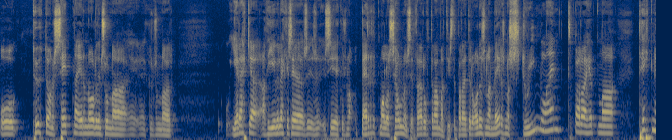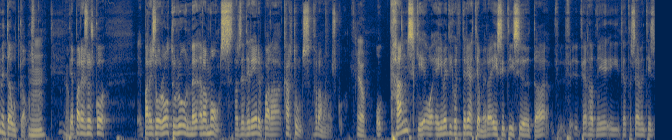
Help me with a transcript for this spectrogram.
og 20 ára setna er norðin svona einhver svona ég er ekki að, að því ég vil ekki segja sé, eitthvað svona bergmál á sjálfum sér það er oft dramatíst, bara þetta er orðið svona meira svona streamlined bara hérna teiknimynda útgáfa sko. Mhm. þetta er bara eins og sko bara eins og Road to Ruin með Ramones þar sem þeir eru bara cartoons framan á sko. Já, og kannski, og ég veit ekki hvort þetta er rétt hjá mér að ACDC þetta fer þarna í, í þetta 70s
